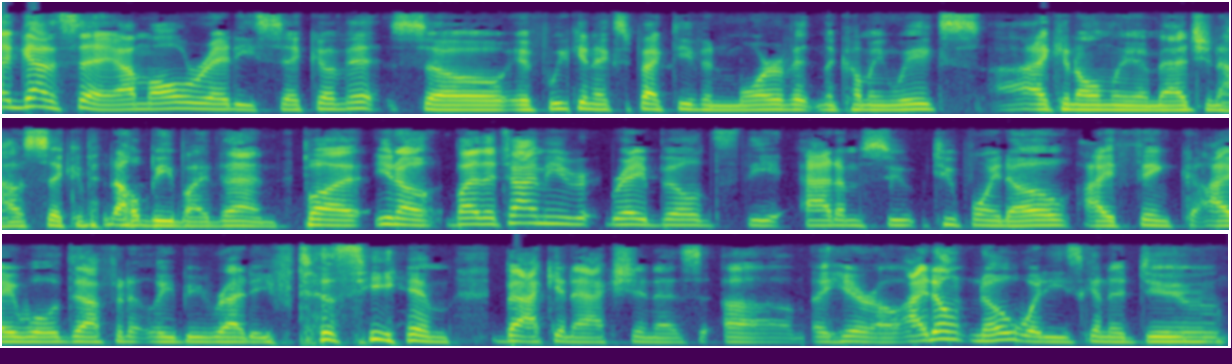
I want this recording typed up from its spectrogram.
I gotta say, I'm already sick of it. So if we can expect even more of it in the coming weeks, I can only imagine how sick of it I'll be by then. But you know, by the time he Ray builds the Atom Suit 2.0, I think I will definitely be ready to see him back in action as um, a hero. I don't know what he's gonna do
